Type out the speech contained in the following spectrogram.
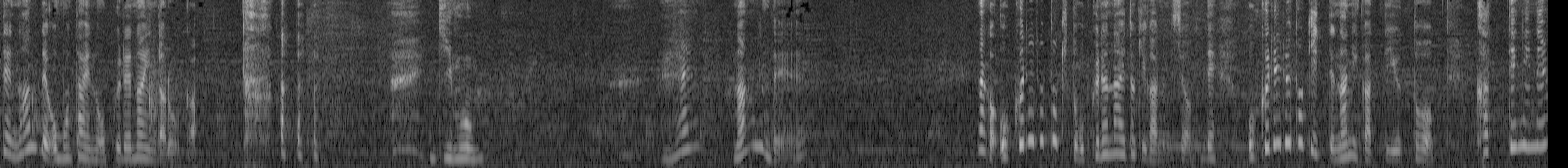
て何で重たいの送れないんだろうか？疑問。え？なんで？なんか遅れる時と遅れない時があるんですよ。で遅れる時って何かっていうと勝手にね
